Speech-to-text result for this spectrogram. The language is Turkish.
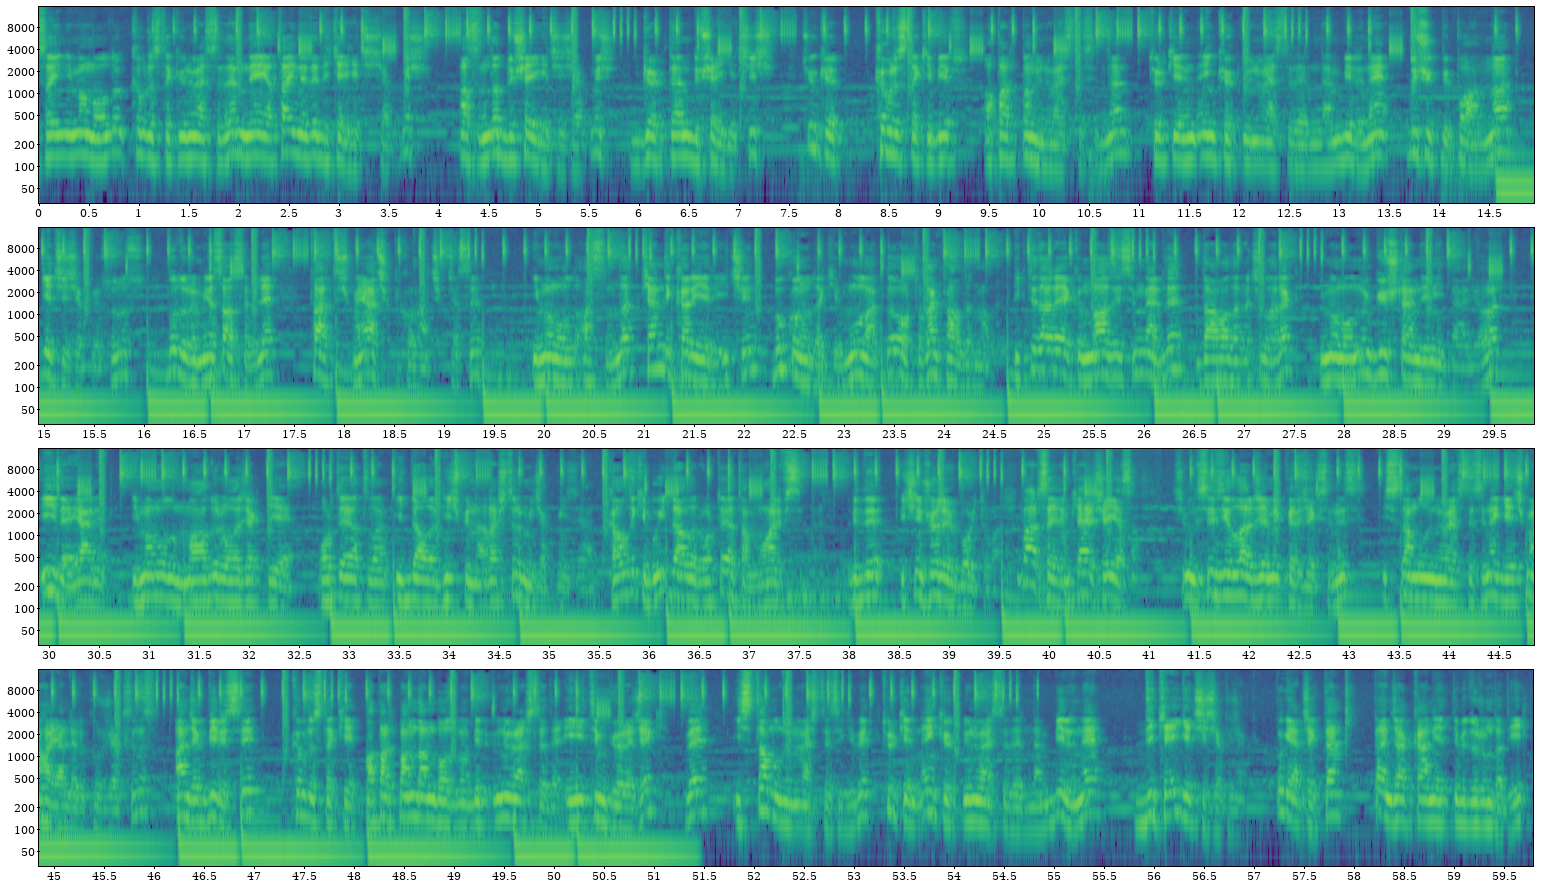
Sayın İmamoğlu Kıbrıs'taki üniversiteden ne yatay ne de dikey geçiş yapmış. Aslında düşey geçiş yapmış. Gökten düşey geçiş. Çünkü Kıbrıs'taki bir apartman üniversitesinden Türkiye'nin en köklü üniversitelerinden birine düşük bir puanla geçiş yapıyorsunuz. Bu durum yasalsa bile tartışmaya açık bir konu açıkçası. İmamoğlu aslında kendi kariyeri için bu konudaki muğlaklığı ortadan kaldırmalı. İktidara yakın bazı isimler de davalar açılarak İmamoğlu'nun güçlendiğini iddia ediyorlar. İyi de yani İmamoğlu mağdur olacak diye ortaya atılan iddiaların hiçbirini araştırmayacak mıyız yani? Kaldı ki bu iddiaları ortaya atan muhalif isimler. Bir de işin şöyle bir boyutu var. Varsayalım ki her şey yasal. Şimdi siz yıllarca emek vereceksiniz. İstanbul Üniversitesi'ne geçme hayalleri kuracaksınız. Ancak birisi Kıbrıs'taki apartmandan bozma bir üniversitede eğitim görecek ve İstanbul Üniversitesi gibi Türkiye'nin en köklü üniversitelerinden birine dikey geçiş yapacak. Bu gerçekten bence hakkaniyetli bir durum da değil.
